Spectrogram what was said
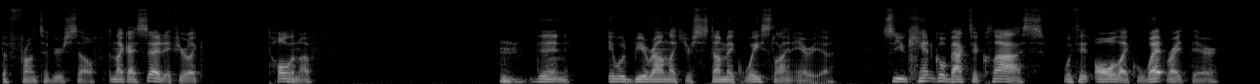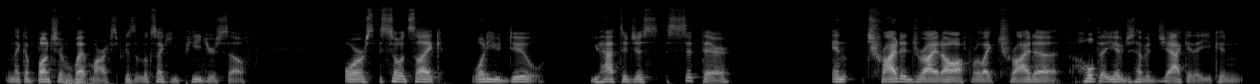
the front of yourself. And like I said, if you're like tall enough, then it would be around like your stomach waistline area. So you can't go back to class with it all like wet right there and like a bunch of wet marks because it looks like you peed yourself. Or so it's like, what do you do? You have to just sit there and try to dry it off or like try to hope that you have just have a jacket that you can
